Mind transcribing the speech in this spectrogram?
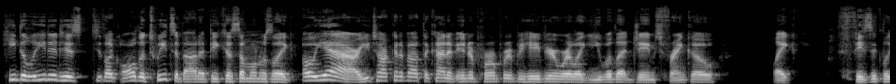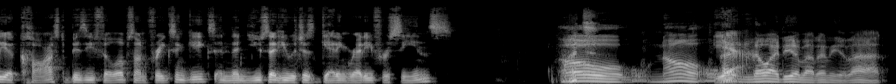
He deleted his like all the tweets about it because someone was like, "Oh yeah, are you talking about the kind of inappropriate behavior where like you would let James Franco like physically accost Busy Phillips on Freaks and Geeks and then you said he was just getting ready for scenes?" Oh no. I Yeah. had no idea about any of that.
